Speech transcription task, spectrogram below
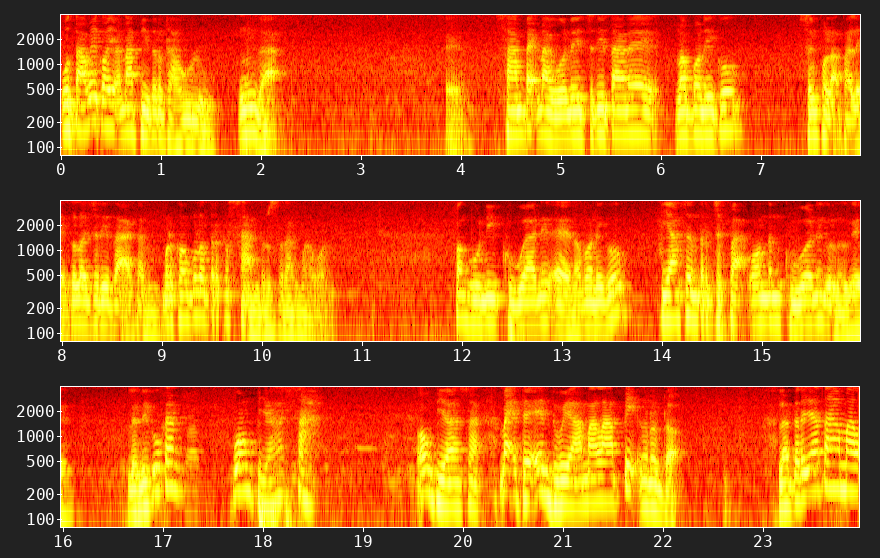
utawi koyok nabi terdahulu. Enggak. Eh, sampai nanggone ceritane napa niku? Sing bolak-balik kula akan mergo kula terkesan terus terang mawon. Penghuni gua nih eh napa niku? Tiang sing terjebak wonten gua niku lho nggih. Lha niku kan wong biasa. Wong biasa. Mek dhek duwe amal apik ngono tok. Lah ternyata amal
